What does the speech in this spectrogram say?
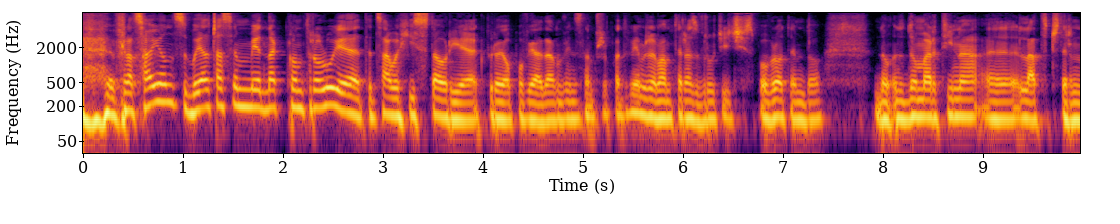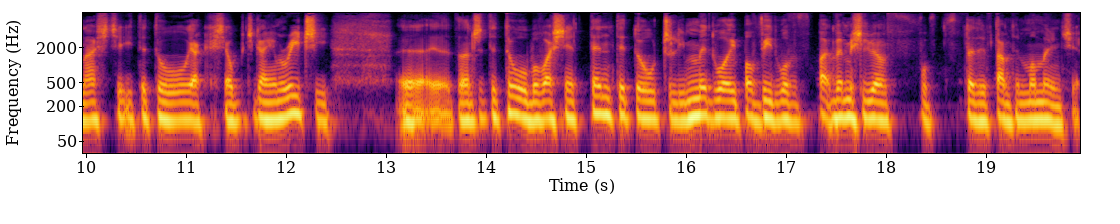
Wracając, bo ja czasem jednak kontroluję te całe historie, które opowiadam, więc na przykład wiem, że mam teraz wrócić z powrotem do, do, do Martina e, lat 14 i tytułu, jak chciał być Guyem Ritchie. E, to znaczy tytułu, bo właśnie ten tytuł, czyli Mydło i Powidło, wymyśliłem wtedy w tamtym momencie.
